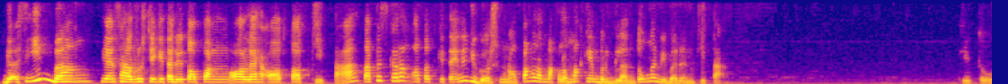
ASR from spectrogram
nggak seimbang yang seharusnya kita ditopang oleh otot kita, tapi sekarang otot kita ini juga harus menopang lemak-lemak yang bergelantungan di badan kita. Gitu.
